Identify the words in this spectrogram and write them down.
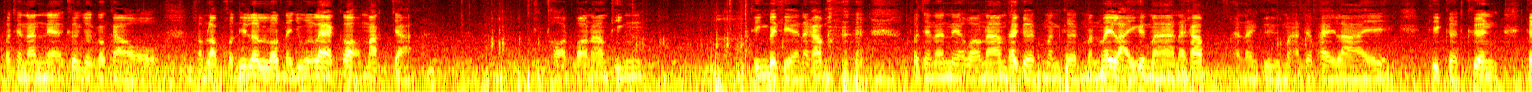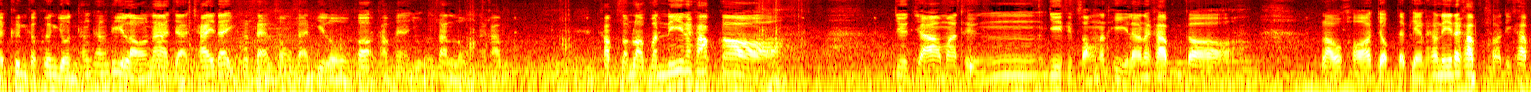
เพราะฉะนั้นเนี่ยเครื่องยนต์เก่าๆสำหรับคนที่เริ่มรถในยุคแรกก็มักจะถอดวาล์วน้ำทิ้งทิ้งไปเสียนะครับ เพราะฉะนั้นเนี่ยวาล์วน้ำถ้าเกิดมันเกิดมันไม่ไหลขึ้นมานะครับ อันนั้นคือมหันตภัยร้ายที่เกิดเครื่องเกิดขึ้นกับเครื่องยนต์ทั้งๆที่เราน่าจะใช้ได้อีกสักแสนสองแสนกิโลก็ทำให้อายุมันสั้นลงนะครับ ครับสำหรับวันนี้นะครับก็ยืดยาวมาถึง 22 นาทีแล้วนะครับ ก็เราขอจบแต่เพียงเท่านี้นะครับ สวัสดีครับ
